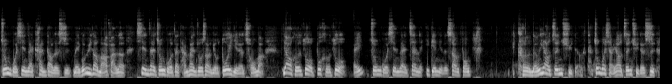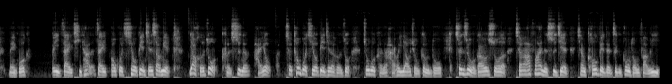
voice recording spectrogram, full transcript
中国现在看到的是，美国遇到麻烦了，现在中国在谈判桌上有多一点的筹码，要合作不合作？哎，中国现在占了一点点的上风。可能要争取的，中国想要争取的是美国可以在其他的，在包括气候变迁上面要合作。可是呢，还有就透过气候变迁的合作，中国可能还会要求更多。甚至我刚刚说了，像阿富汗的事件，像 COVID 的这个共同防疫，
